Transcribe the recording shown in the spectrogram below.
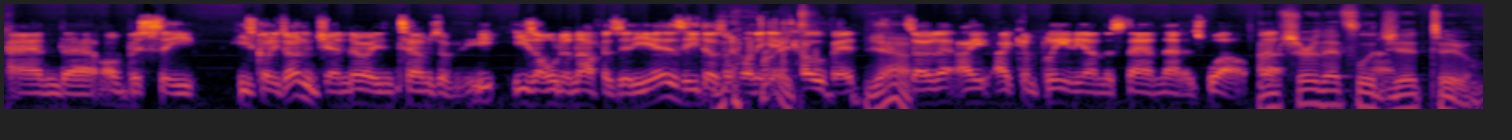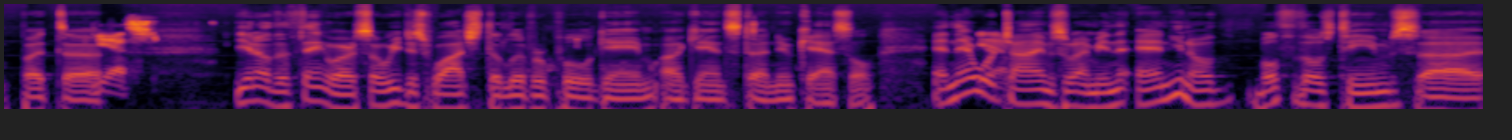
and uh, obviously he's got his own agenda in terms of he, he's old enough as he is. He doesn't want to get COVID. Yeah. So that, I, I completely understand that as well. I'm sure that's legit too. But uh, yes. You know the thing, or so we just watched the Liverpool game against uh, Newcastle, and there were Yeah. times. I mean, and you know, both of those teams, uh,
